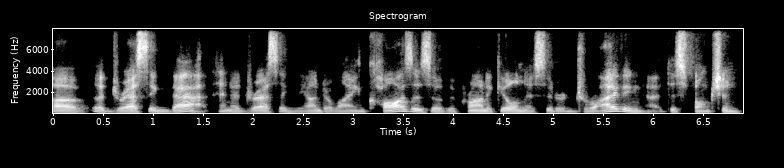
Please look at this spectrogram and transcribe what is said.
of addressing that and addressing the underlying causes of the chronic illness that are driving that dysfunction,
